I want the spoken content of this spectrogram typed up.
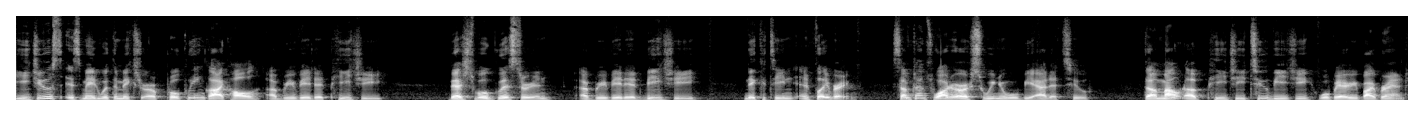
E-juice is made with a mixture of propylene glycol, abbreviated PG, vegetable glycerin, abbreviated VG, nicotine, and flavoring. Sometimes water or sweetener will be added too. The amount of PG to VG will vary by brand.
